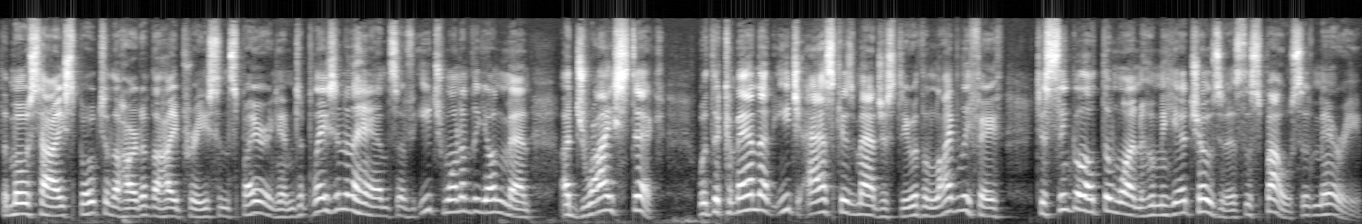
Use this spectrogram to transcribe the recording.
The Most High spoke to the heart of the high priest, inspiring him to place into the hands of each one of the young men a dry stick, with the command that each ask his majesty with a lively faith to single out the one whom he had chosen as the spouse of Mary.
